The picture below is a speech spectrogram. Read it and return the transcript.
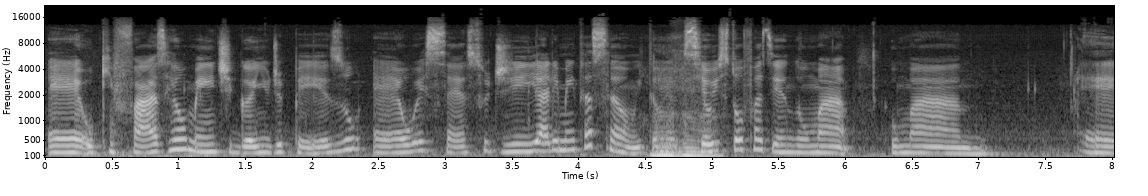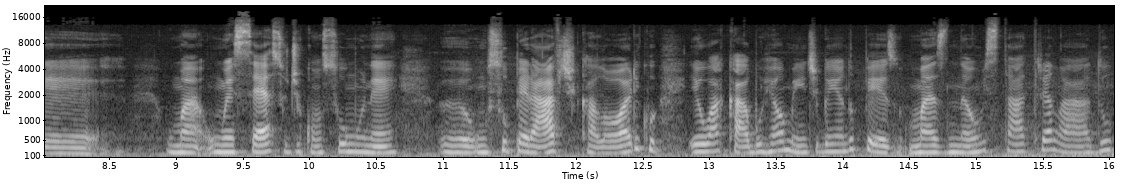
é, o que faz realmente ganho de peso é o excesso de alimentação. Então, Uhum. se eu estou fazendo uma, uma é, uma, um excesso de consumo, né, uh, um superávit calórico, eu acabo realmente ganhando peso, mas não está atrelado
